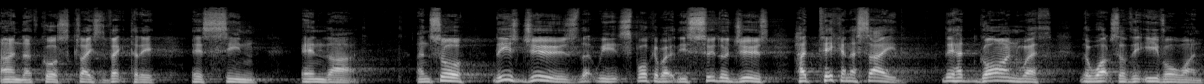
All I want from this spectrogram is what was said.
And of course, Christ's victory is seen in that. And so these Jews that we spoke about, these pseudo Jews, had taken aside. They had gone with the works of the evil one.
